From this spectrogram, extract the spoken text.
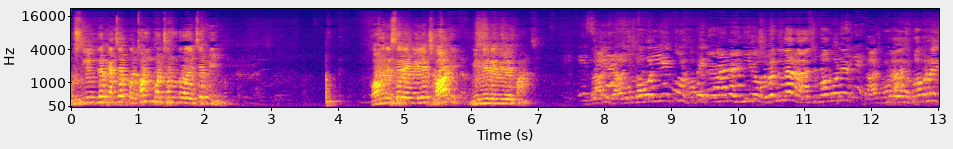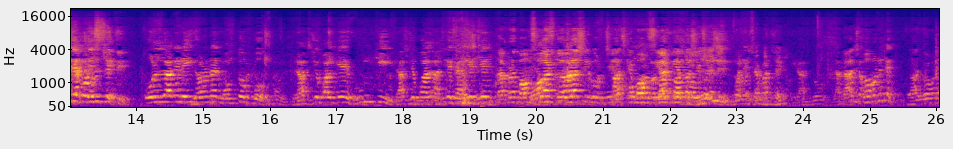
মুসলিমদের কাছে প্রথম পছন্দ হয়েছে মিম। কংগ্রেসের এমএলএ ছয় মিমের এমএলএ পাঁচ। রাজভবন নিয়ে কি হবে? শুভেন্দুদা রাজভবনে রাজভবনে যে পরিস্থিতি। কল্যাণের এই ধরনের মন্তব্য রাজ্যপালকে হুমকি রাজ্যপাল আজকে জানিয়েছেন তারপরে করছে। আজকে মানে ব্যাপারটা কি? রাজভবনে রাজভবনে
